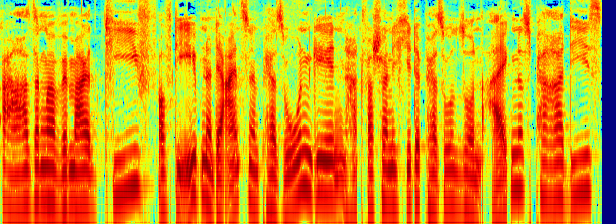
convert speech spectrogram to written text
Ah, sagen wir, wenn wir tief auf die Ebene der einzelnen Personen gehen, hat wahrscheinlich jede Person so ein eigenes Paradies.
